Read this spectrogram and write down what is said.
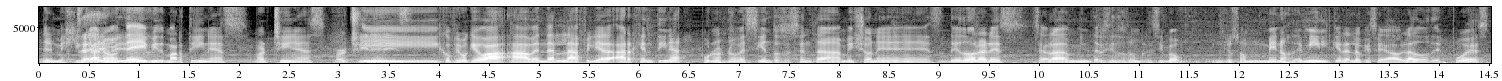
del mexicano David. David, Martínez. Martínez Martínez. y confirmó que va a vender la filial argentina por unos 960 millones de dólares. Se hablaba de 1.300 en un principio, incluso menos de 1.000, que era lo que se ha hablado después.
